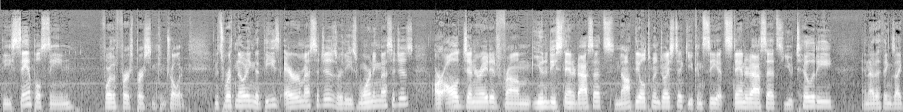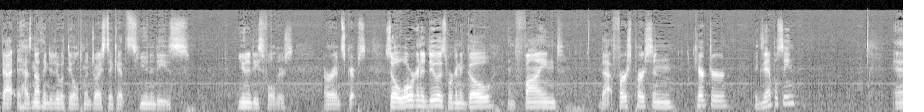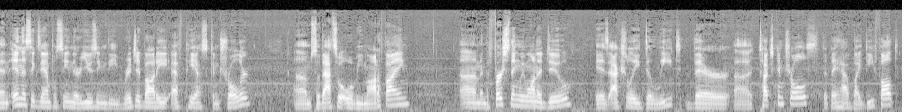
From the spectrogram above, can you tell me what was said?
the sample scene for the first person controller. And it's worth noting that these error messages or these warning messages are all generated from Unity standard assets, not the Ultimate Joystick. You can see it's standard assets, utility, and other things like that. It has nothing to do with the Ultimate Joystick. It's Unity's Unity's folders or in scripts. So what we're going to do is we're going to go and find that first person character example scene. And in this example scene, they're using the rigid body FPS controller. Um, so that's what we'll be modifying. Um, and the first thing we want to do is actually delete their uh, touch controls that they have by default.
